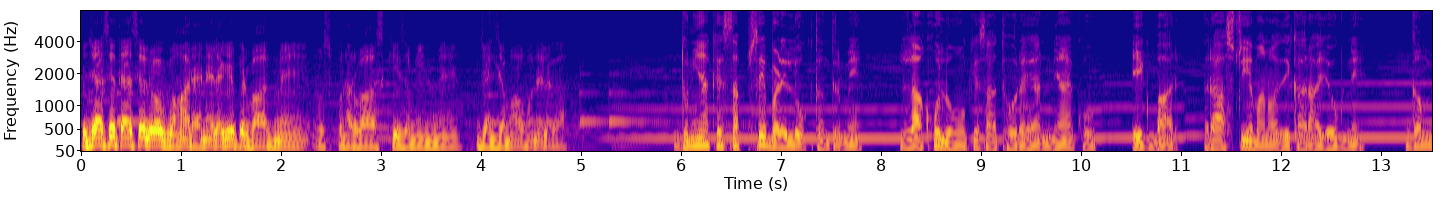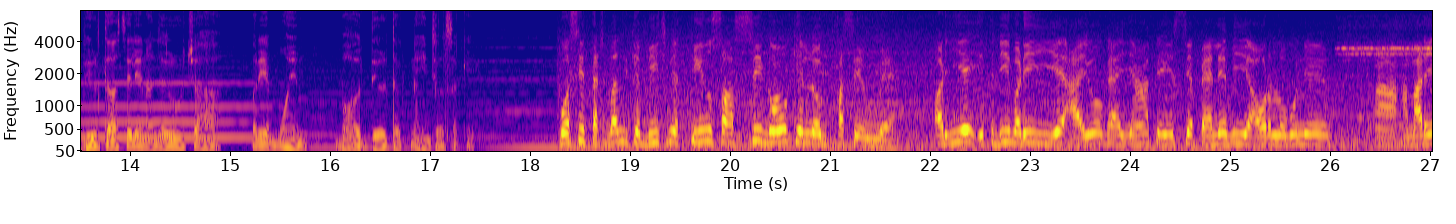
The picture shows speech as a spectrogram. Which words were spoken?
तो जैसे तैसे लोग वहाँ रहने लगे, फिर बाद में उस पुनर्वास की ज़मीन में जल जमाव होने लगा। दुनिया के सबसे बड़े लोकतंत्र में लाखों लोगों के साथ हो रहे अन्याय को एक बार राष्ट्रीय मानवाधिकार आयोग ने गंभीरता से लेना ज़रूर चाहा, पर यह मुहिम बहुत देर तक नहीं चल सकी। कोसी तटबंध के बीच में 380 गाँव के लोग फंसे हुए हैं। और ये इतनी बड़ी ये आयोग है यहाँ पे इससे पहले भी और लोगों ने आ, हमारे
